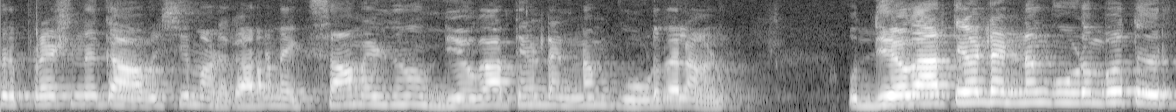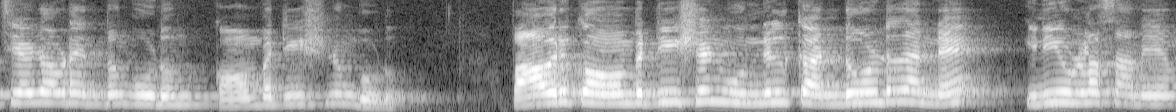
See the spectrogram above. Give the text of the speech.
പ്രിപ്പറേഷൻ നിങ്ങൾക്ക് ആവശ്യമാണ്. കാരണം എക്സാം എഴുതുന്ന ഉദ്യോഗാർത്ഥികളുടെ എണ്ണം കൂടുതലാണ്. ഉദ്യോഗാർത്ഥികളുടെ എണ്ണം കൂടുമ്പോൾ തീർച്ചയായിട്ടും അവിടെ എന്തും കൂടും? കോമ്പറ്റീഷനും കൂടും. അപ്പോൾ ആ ഒരു കോമ്പറ്റീഷൻ മുന്നിൽ കണ്ടുകൊണ്ട് തന്നെ ഇനിയുള്ള സമയം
